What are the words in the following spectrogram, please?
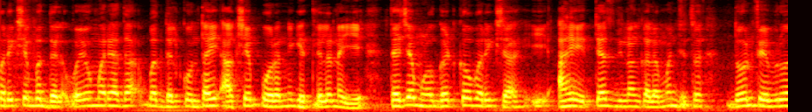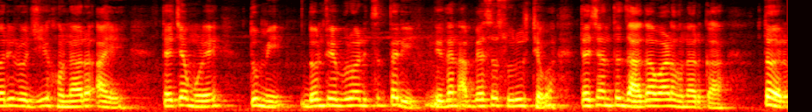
परीक्षेबद्दल वयोमर्यादाबद्दल कोणताही आक्षेप पोरांनी घेतलेला नाही आहे त्याच्यामुळं गट क परीक्षा ही आहे त्याच दिनांकाला म्हणजेच दोन फेब्रुवारी फेब्रुवारी रोजी होणारं आहे. त्याच्यामुळे तुम्ही दोन फेब्रुवारीचं तरी निदान अभ्यास सुरूच ठेवा. त्याच्यानंतर जागा वाढ होणार का? तर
